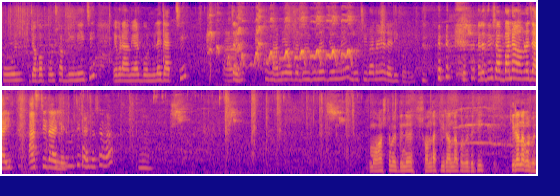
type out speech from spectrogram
ফুল জবা ফুল সব নিয়ে নিয়েছি। এবার আমি আর বোন মিলে যাচ্ছি। চলো। আমি ওকে দুই বোনের জন্য লুচি বানিয়ে রেডি করি। তাহলে তুমি সব বানাও আমরা যাই। আসছি তাইলে। লুচি খাইছো সেবা মহাষ্টমীর দিনে সন্ধ্যা কি রান্না করবে দেখি? কি রান্না করবে?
